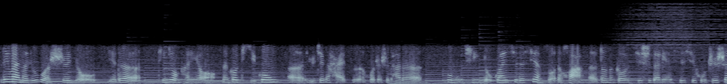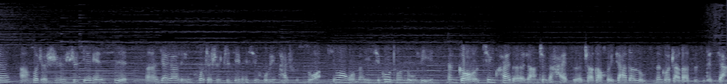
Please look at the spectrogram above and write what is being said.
另外呢，如果是有别的听众朋友能够提供呃与这个孩子或者是他的父母亲有关系的线索的话，呃都能够及时的联系西湖之声啊，或者是直接联系呃幺幺零，或者是直接联系湖滨派出所。希望我们一起共同努力，能够尽快的让这个孩子找到回家的路，能够找到自己的家。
